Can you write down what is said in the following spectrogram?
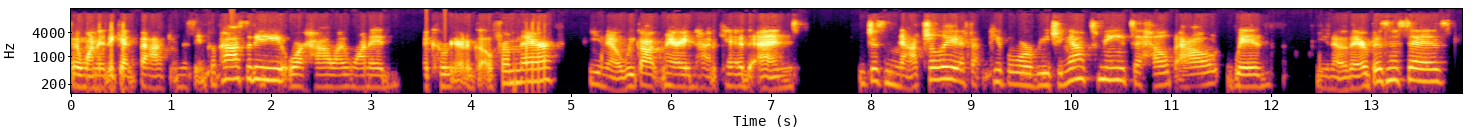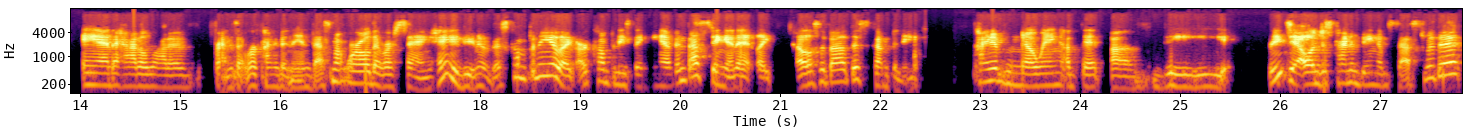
if I wanted to get back in the same capacity or how I wanted a career to go from there. You know, we got married and had a kid, and just naturally, if people were reaching out to me to help out with, you know, their businesses. And I had a lot of friends that were kind of in the investment world that were saying, Hey, do you know this company? Like, our company's thinking of investing in it. Like, tell us about this company kind of knowing a bit of the retail and just kind of being obsessed with it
